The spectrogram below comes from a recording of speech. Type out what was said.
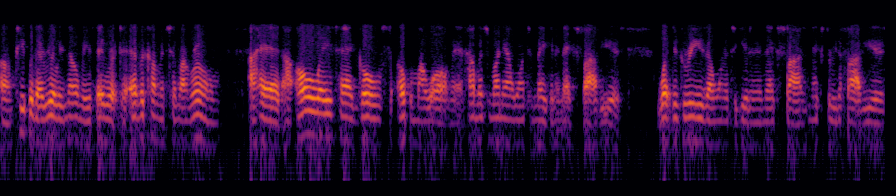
um people that really know me, if they were to ever come into my room, I had I always had goals to open my wall, man. How much money I want to make in the next five years, what degrees I wanted to get in the next five, next three to five years,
